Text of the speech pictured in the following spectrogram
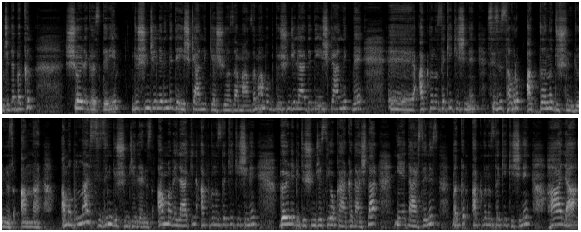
gelince de bakın şöyle göstereyim. Düşüncelerinde değişkenlik yaşıyor zaman zaman. Bu düşüncelerde değişkenlik ve e, aklınızdaki kişinin sizi savurup attığını düşündüğünüz anlar. Ama bunlar sizin düşünceleriniz. Ama ve lakin aklınızdaki kişinin böyle bir düşüncesi yok arkadaşlar. Niye derseniz bakın aklınızdaki kişinin hala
